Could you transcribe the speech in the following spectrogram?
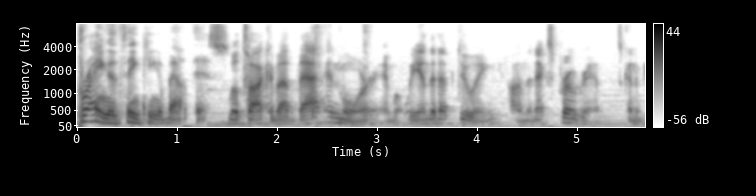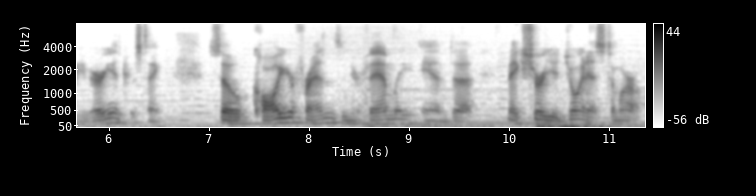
praying and thinking about this. We'll talk about that and more and what we ended up doing on the next program. It's going to be very interesting. So call your friends and your family and uh, make sure you join us tomorrow.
